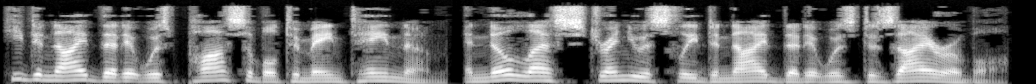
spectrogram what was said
He denied that it was possible to maintain them, and no less strenuously denied that it was desirable.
